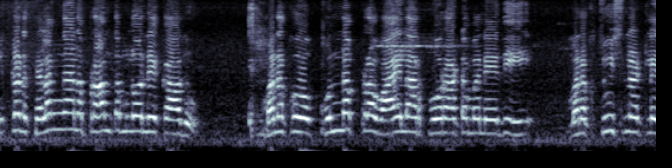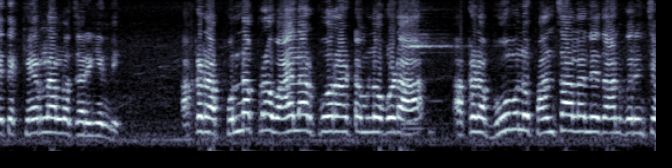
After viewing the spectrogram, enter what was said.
ఇక్కడ తెలంగాణ ప్రాంతంలోనే కాదు మనకు పున్నప్ర వాయలార్ పోరాటం అనేది మనకు చూసినట్లయితే కేరళలో జరిగింది. అక్కడ పున్నప్ర వాయలార్ పోరాటంలో కూడా అక్కడ భూములు పంచాలనే దాని గురించి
